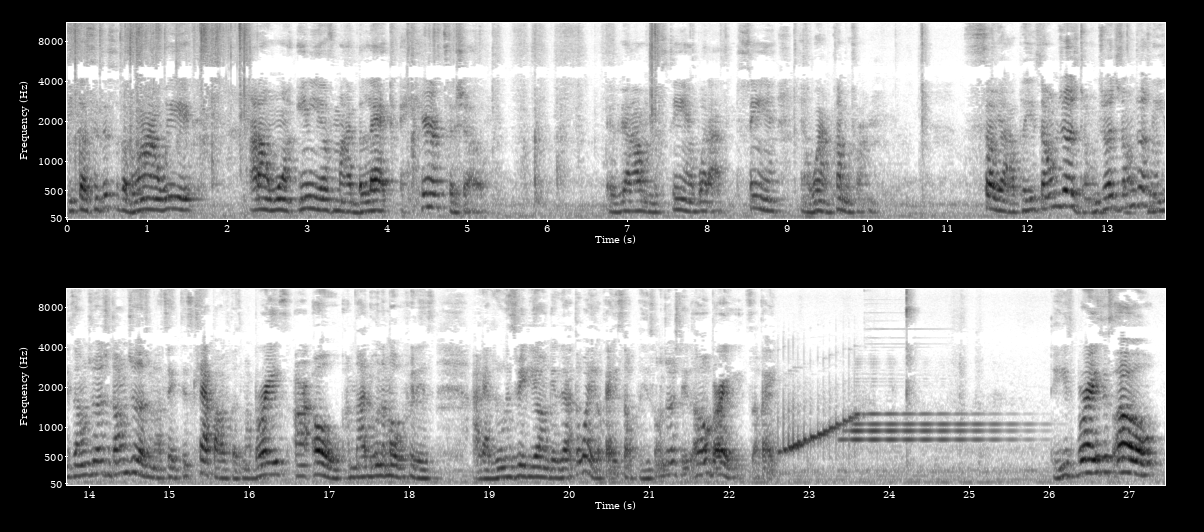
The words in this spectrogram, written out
Because since this is a blonde wig, I don't want any of my black hair to show. If y'all understand what I'm saying and where I'm coming from. So y'all, please don't judge, don't judge, don't judge. Please don't judge, don't judge when I take this cap off because my braids are old. I'm not doing them over for this. I gotta do this video and get it out the way, okay? So please don't judge these old braids, okay? These braids is old.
